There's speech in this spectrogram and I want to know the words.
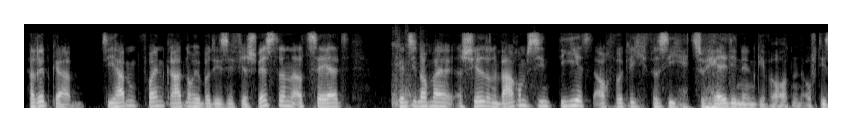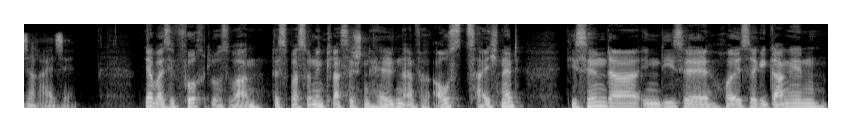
Herr Ripka, Sie haben vorhin gerade noch über diese vier Schwestern erzählt. Können Sie noch mal schildern, warum sind die jetzt auch wirklich für Sie zu Heldinnen geworden auf dieser Reise? Ja, weil sie furchtlos waren. Das, was so einen klassischen Helden einfach auszeichnet. Die sind da in diese Häuser gegangen,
